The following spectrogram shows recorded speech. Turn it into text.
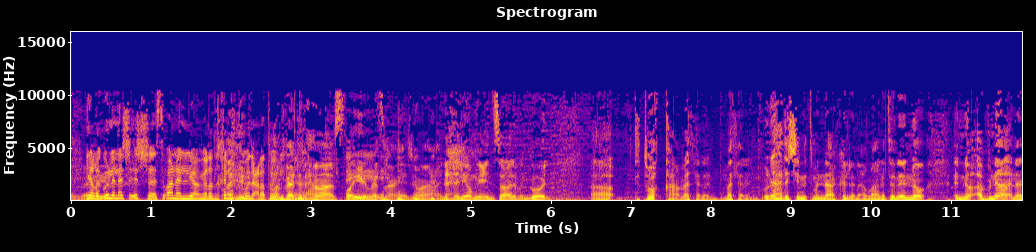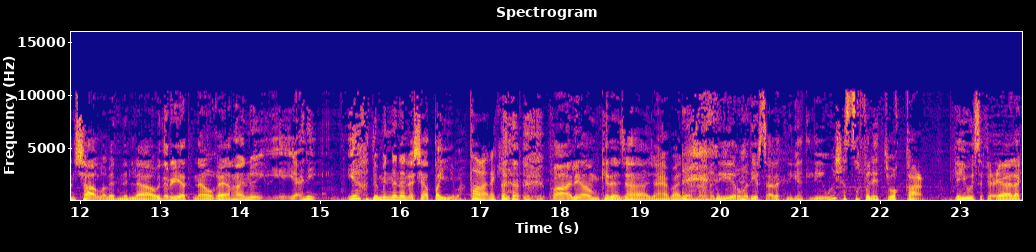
يلا قول لنا إيش إيش سؤالنا اليوم؟ يلا دخلنا في ال mood على طول. حبيت الحماس. طيب إيه. اسمع يا جماعة نحن اليوم قاعدين نسولف نقول آه مثلا مثلا وهذا الشيء نتمناه كلنا أمانة انه إنه أبنائنا إن شاء الله بإذن الله وذريتنا وغيرها إنه يعني ياخذوا مننا الأشياء الطيبة. طبعا أكيد. فاليوم كذا جاء جاء على بالي اسال غدير وغدير سألتني قالت لي وش الصفة اللي تتوقع يا يوسف عيالك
